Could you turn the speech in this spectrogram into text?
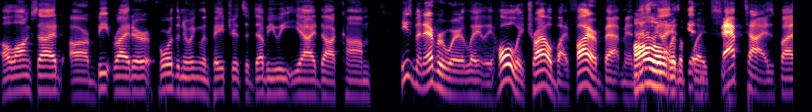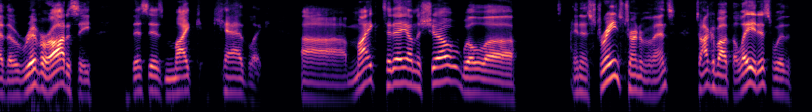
alongside our beat writer for the New England Patriots at WEEI.com. He's been everywhere lately. Holy trial by fire, Batman. This All over the place. Baptized by the River Audacy. This is Mike Kadlick. Uh, Mike, today on the show, we'll, uh, in a strange turn of events, talk about the latest with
